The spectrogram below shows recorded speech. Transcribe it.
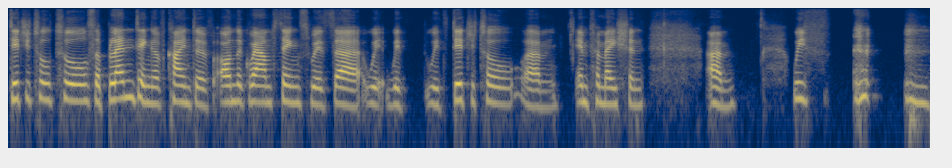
digital tools, a blending of kind of on the ground things with uh, with, with, with digital um, information. Um, we've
